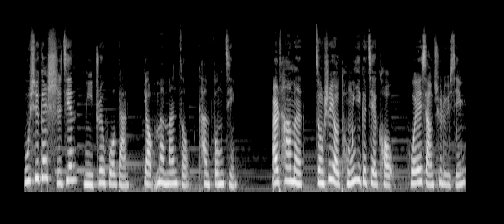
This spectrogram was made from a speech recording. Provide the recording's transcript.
无需跟时间你追我赶，要慢慢走，看风景。而他们总是有同一个借口：我也想去旅行，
